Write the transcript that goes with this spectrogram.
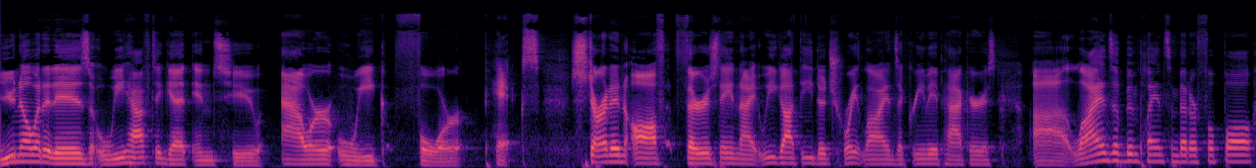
You know what it is. We have to get into our week four picks. Starting off Thursday night, we got the Detroit Lions at Green Bay Packers. Uh, Lions have been playing some better football.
